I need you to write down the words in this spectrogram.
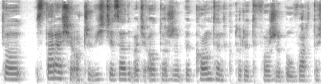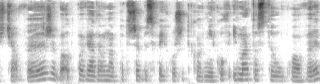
to stara się oczywiście zadbać o to, żeby kontent, który tworzy, był wartościowy, żeby odpowiadał na potrzeby swoich użytkowników i ma to z tyłu głowy.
